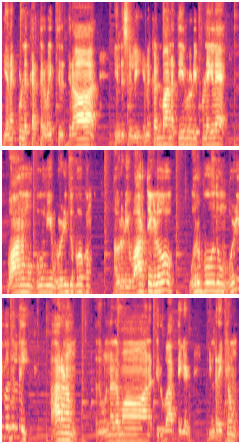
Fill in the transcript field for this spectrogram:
எனக்குள்ள கர்த்தர் வைத்திருக்கிறார் என்று சொல்லி. எனக்கு அன்பான தேவருடைய பிள்ளைகளை வானமும் பூமியும் ஒழிந்து போகும். அவருடைய வார்த்தைகளோ ஒருபோதும் ஒழிவதில்லை. காரணம் அது உன்னதமான திருவார்த்தைகள். இன்றைக்கும்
